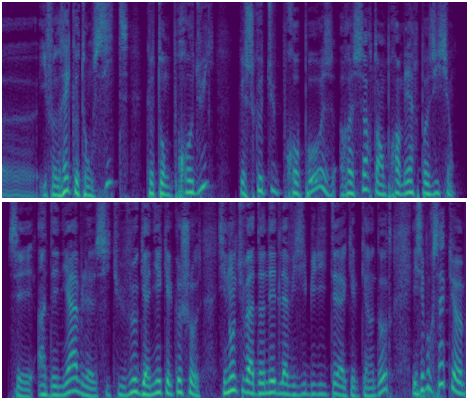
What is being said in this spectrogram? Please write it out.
euh, il faudrait que ton site, que ton produit, que ce que tu proposes ressorte en première position. C'est indéniable si tu veux gagner quelque chose. Sinon, tu vas donner de la visibilité à quelqu'un d'autre. Et c'est pour ça que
